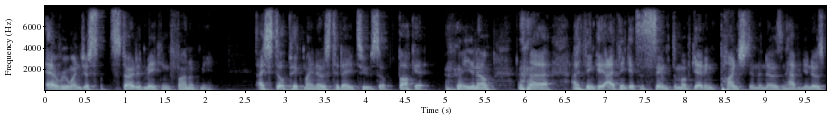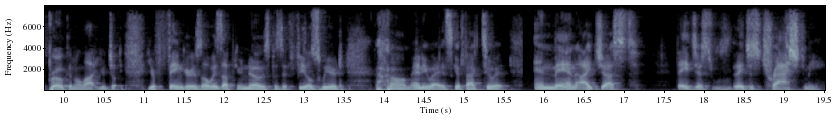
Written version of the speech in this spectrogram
everyone just started making fun of me. I still pick my nose today too, so fuck it. you know, I think I think it's a symptom of getting punched in the nose and having your nose broken a lot. Your your finger is always up your nose because it feels weird. Um, anyway, let's get back to it. And man, I just they just they just trashed me.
